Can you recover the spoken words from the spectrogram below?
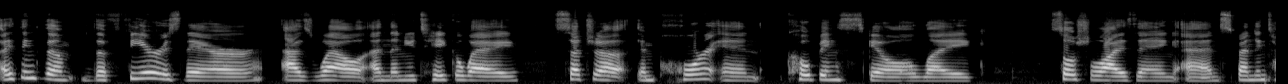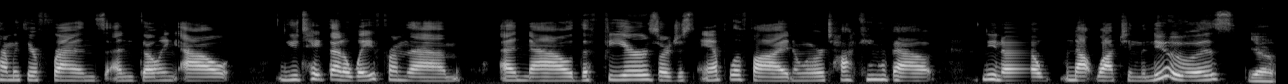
I think the, the fear is there as well. And then you take away such a important coping skill like socializing and spending time with your friends and going out you take that away from them and now the fears are just amplified and we were talking about you know not watching the news. Yeah.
